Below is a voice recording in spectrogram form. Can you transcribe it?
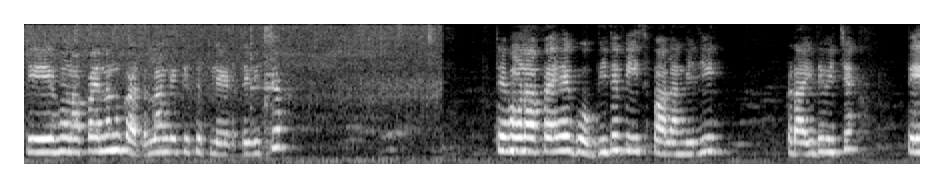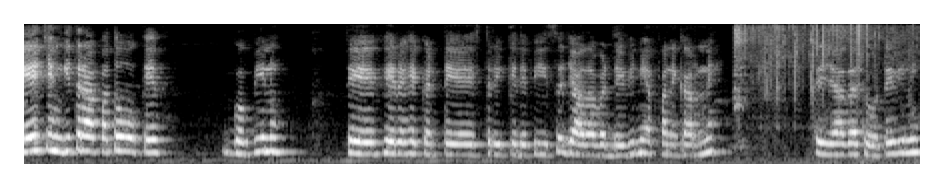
ਤੇ ਹੁਣ ਆਪਾਂ ਇਹਨਾਂ ਨੂੰ ਕੱਢ ਲਾਂਗੇ ਕਿਸੇ ਪਲੇਟ ਦੇ ਵਿੱਚ। ਤੇ ਹੁਣ ਆਪਾਂ ਇਹ ਗੋਭੀ ਦੇ ਪੀਸ ਪਾ ਲਾਂਗੇ ਜੀ ਕੜਾਈ ਦੇ ਵਿੱਚ। ਤੇ ਇਹ ਚੰਗੀ ਤਰ੍ਹਾਂ ਆਪਾਂ ਧੋ ਕੇ ਗੋਭੀ ਨੂੰ, ਤੇ ਫਿਰ ਇਹ ਕੱਟੇ ਇਸ ਤਰੀਕੇ ਦੇ ਪੀਸ, ਜ਼ਿਆਦਾ ਵੱਡੇ ਵੀ ਨਹੀਂ ਆਪਾਂ ਨੇ ਕਰਨੇ, ਤੇ ਜ਼ਿਆਦਾ ਛੋਟੇ ਵੀ ਨਹੀਂ।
